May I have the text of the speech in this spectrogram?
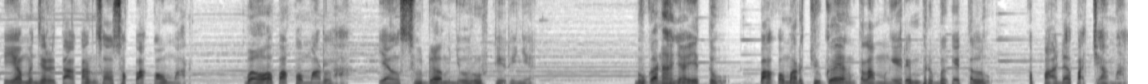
Ia menceritakan sosok Pak Komar, bahwa Pak Komarlah yang sudah menyuruh dirinya. Bukan hanya itu, Pak Komar juga yang telah mengirim berbagai teluh kepada Pak Jamal.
